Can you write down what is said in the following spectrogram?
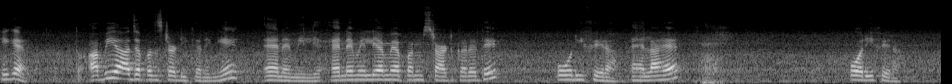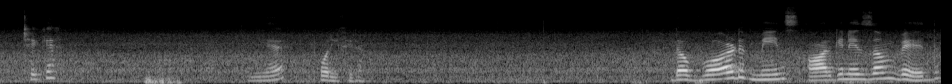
ठीक है? तो अभी आज अपन स्टडी करेंगे एनेमिलिया एनेमिलिया में अपन स्टार्ट करे थे पोरीफेरा पहला है पोरीफेरा ठीक है? ये है Porifera the word means organism with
